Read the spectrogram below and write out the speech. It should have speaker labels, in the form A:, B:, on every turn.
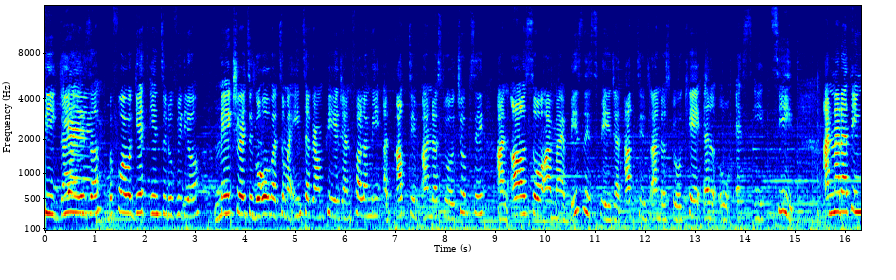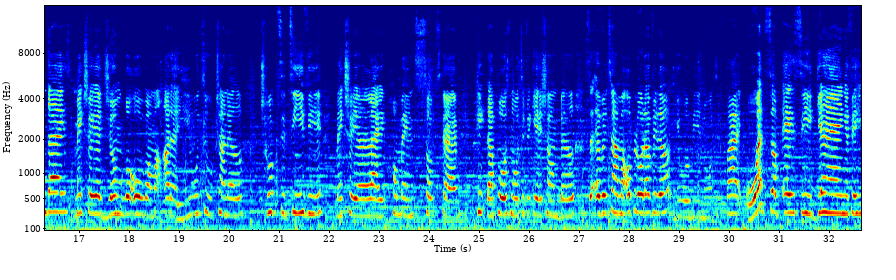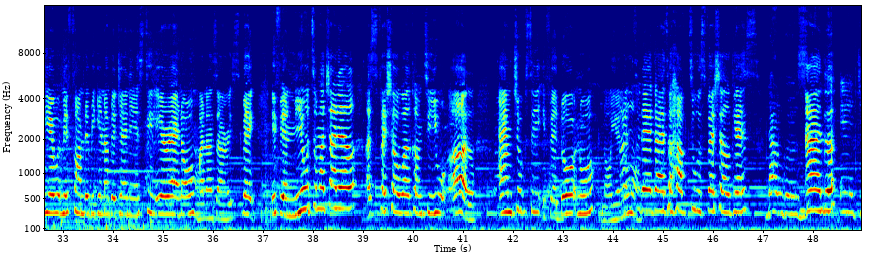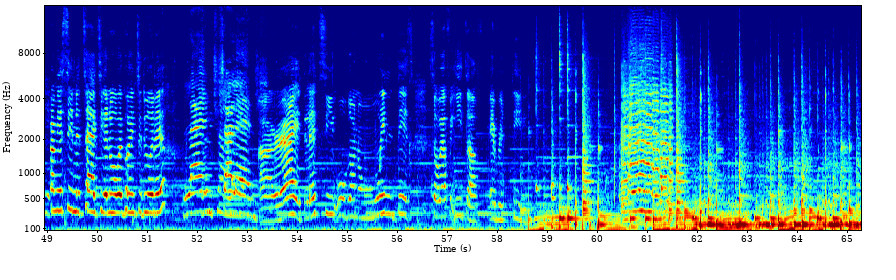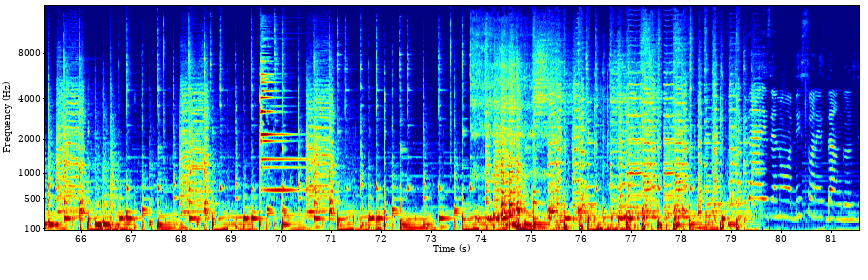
A: AC guys? Before we get into the video, make sure to go over to my Instagram page and follow me at active underscore chupsie and also on my business page at active underscore K L O S E T. Another thing, guys, make sure you jump go over my other YouTube channel, Chupsie TV. Make sure you like, comment, subscribe, hit that post notification bell so every time I upload a video, you will be notified. What's up, AC gang? If you're here with me from the beginning of the journey and still here right now, manners and respect. If you're new to my channel, a special welcome to you all. I'm Chupsie. If you don't know, now you know. And today, guys, we have two special guests.
B: Dangles
A: And uh,
B: AJ
A: from you seeing the title, you know we're going to do this.
B: Lime Challenge.
A: Alright, let's see who's gonna win this. So we have to eat off everything.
